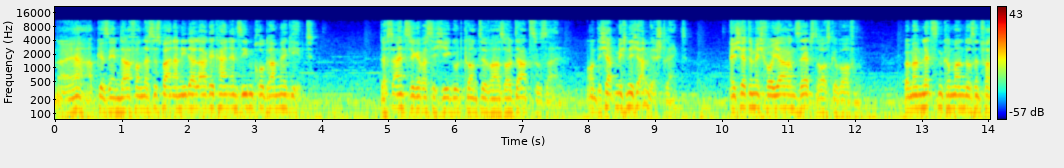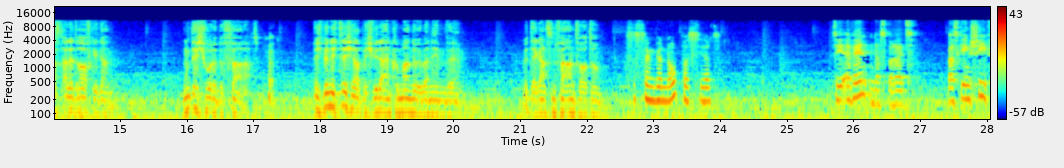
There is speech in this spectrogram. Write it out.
Naja, abgesehen davon, dass es bei einer Niederlage kein N7-Programm mehr gibt. Das Einzige, was ich je gut konnte, war Soldat zu sein. Und ich habe mich nicht angestrengt. Ich hätte mich vor Jahren selbst rausgeworfen. Bei meinem letzten Kommando sind fast alle draufgegangen. Und ich wurde befördert. Ich bin nicht sicher, ob ich wieder ein Kommando übernehmen will. Mit der ganzen Verantwortung. Was ist denn genau passiert? Sie erwähnten das bereits. Was ging schief?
